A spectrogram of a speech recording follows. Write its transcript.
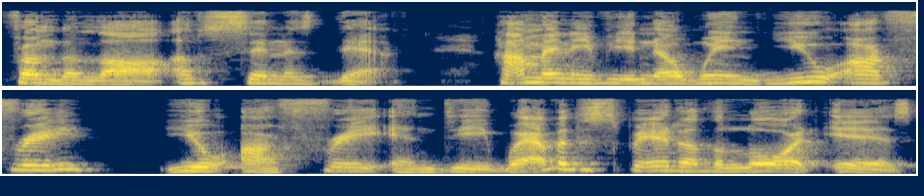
from the law of sinner's death. How many of you know when you are free, you are free indeed? Wherever the Spirit of the Lord is,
